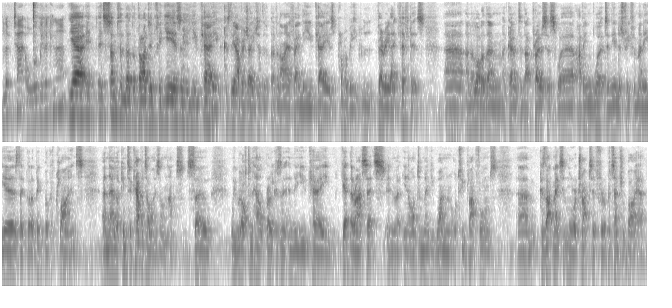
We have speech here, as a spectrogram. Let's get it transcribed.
looked at or will be looking at? Yeah, it, it's something that, that I did for years in the UK because the average age of, the, of an IFA in the UK is probably very late 50s. Uh, and a lot of them are going through that process where, having worked in the industry for many years, they've got a big book of clients and they're looking to capitalise on that. So we would often help brokers in, in the UK get their assets in, you know, onto maybe one or two platforms because that makes it more attractive for a potential buyer.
